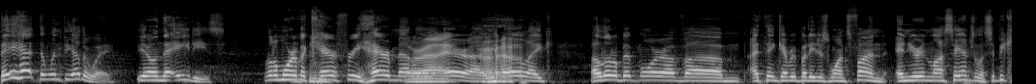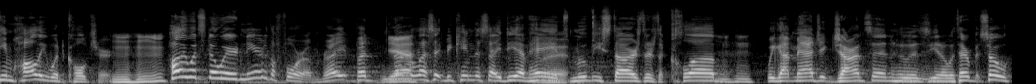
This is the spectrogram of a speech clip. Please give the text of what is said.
They had that went the other way. You know, in the '80s, a little more of a carefree hair metal Right. era. You know, like a little bit more of um, I think everybody just wants fun. And you're in Los Angeles. It became Hollywood culture. Mm-hmm. Hollywood's nowhere near the forum, right? But Yeah. nonetheless, it became this idea of hey, Right. it's movie stars. There's a club. Mm-hmm. We got Magic Johnson, who is you know with everybody. So.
